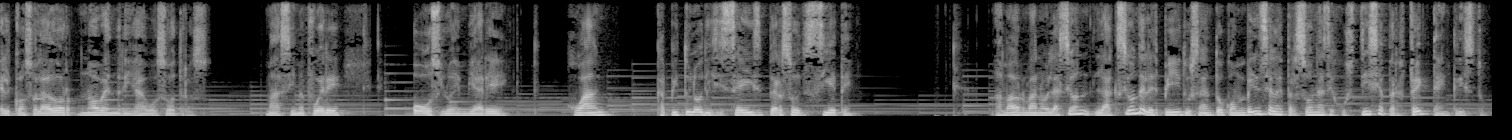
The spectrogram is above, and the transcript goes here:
el consolador no vendría a vosotros. Mas si me fuere, os lo enviaré. Juan capítulo 16, verso 7. Amado hermano, la acción, la acción del Espíritu Santo convence a las personas de justicia perfecta en Cristo,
